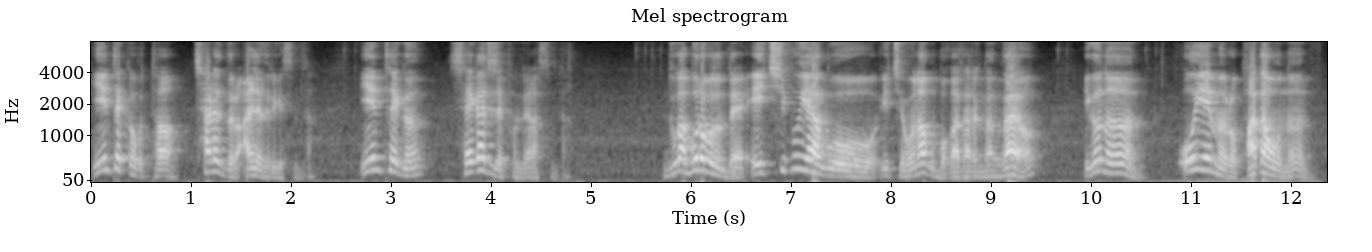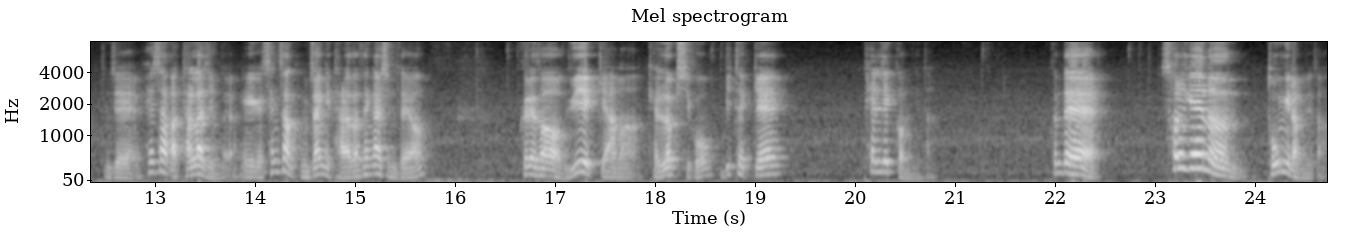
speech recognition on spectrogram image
이엠텍 거부터 차례대로 알려드리겠습니다. 이엠텍은 세 가지 제품을 내놨습니다. 누가 물어보던데 HV하고 이 재원하고 뭐가 다른 건가요? 이거는 OEM으로 받아오는 이제 회사가 달라진 거예요. 이게 생산 공장이 다르다 생각하시면 돼요. 그래서 위에 게 아마 갤럭시고 밑에 게 펠리 겁니다. 근데 설계는 동일합니다.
